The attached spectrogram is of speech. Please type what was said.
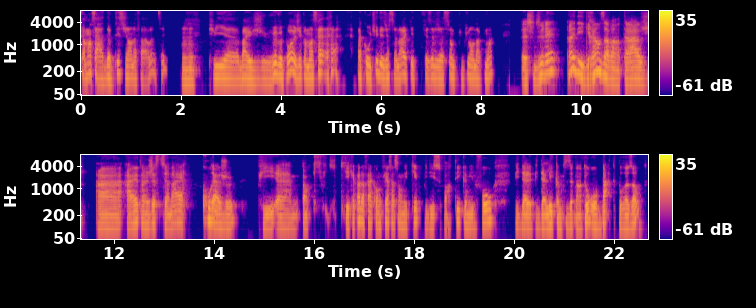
commencent à adopter ce genre d'affaires-là. Tu sais. Mm-hmm. Puis, euh, ben, je veux, veux pas, j'ai commencé à, coacher des gestionnaires qui faisaient la gestion depuis plus longtemps que moi. Euh, je dirais, un des grands avantages à, être un gestionnaire courageux, puis euh, donc qui, est capable de faire confiance à son équipe, puis de les supporter comme il faut, puis d'aller, comme tu disais tantôt, au bat pour eux autres.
